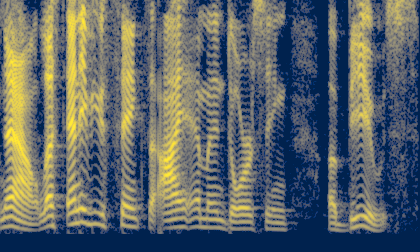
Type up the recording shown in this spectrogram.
Now, lest any of you think that I am endorsing abuse,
